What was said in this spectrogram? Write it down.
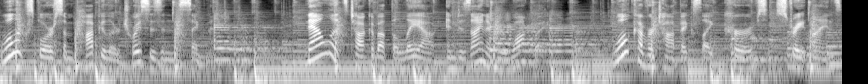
We'll explore some popular choices in this segment. Now let's talk about the layout and design of your walkway. We'll cover topics like curves, straight lines,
